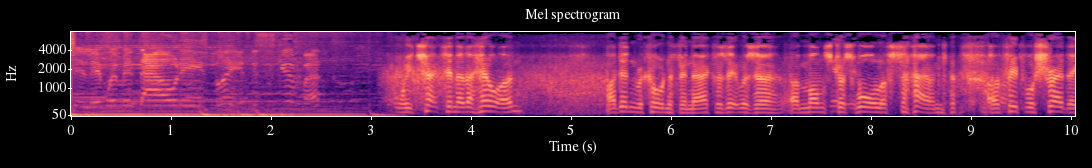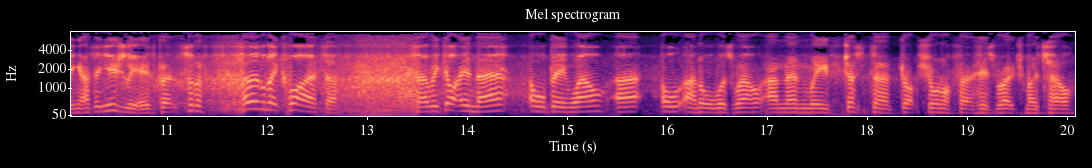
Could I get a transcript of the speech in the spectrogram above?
Chilling with me dowdies, playing. This is good, man. We checked in at the Hilton. I didn't record anything there because it was a, a monstrous wall of sound of people shredding, as it usually is, but sort of a little bit quieter. So we got in there, all being well, uh, all, and all was well, and then we've just uh, dropped Sean off at his Roach Motel.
